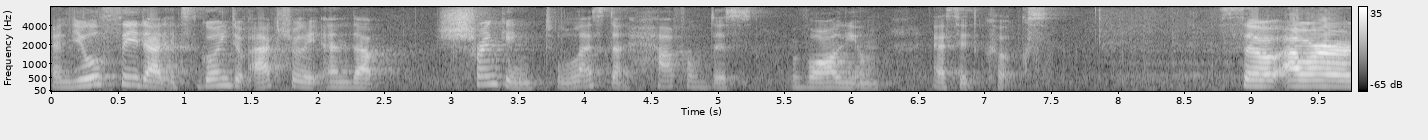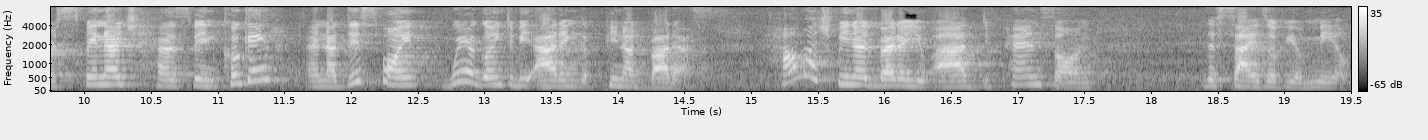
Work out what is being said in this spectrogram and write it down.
and you'll see that it's going to actually end up shrinking to less than half of this volume as it cooks. So our spinach has been cooking, and at this point, we are going to be adding the peanut butter. How much peanut butter you add depends on the size of your meal.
